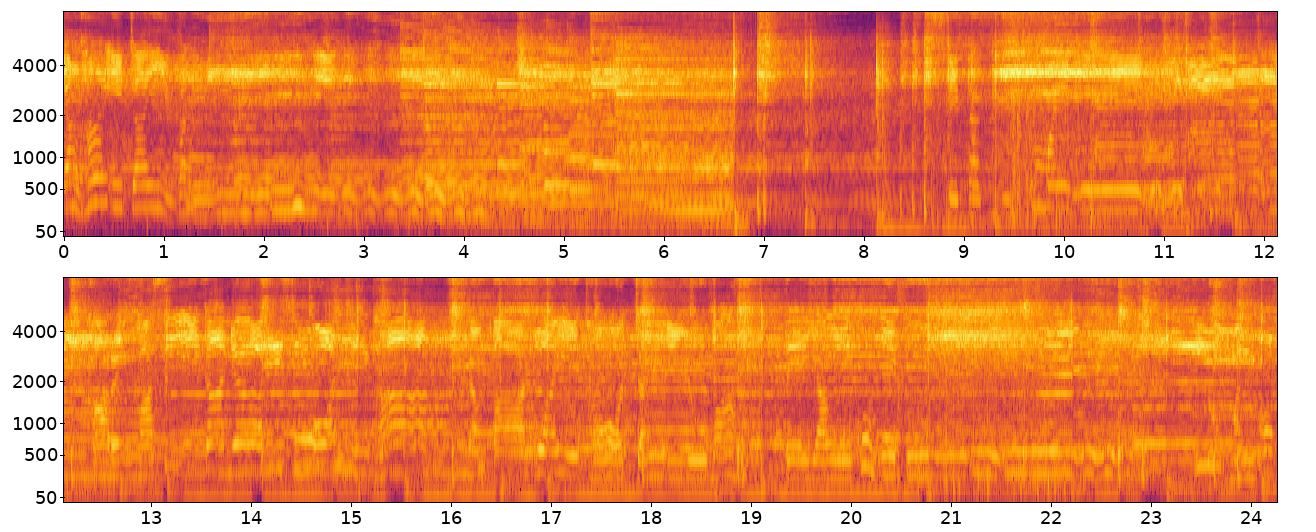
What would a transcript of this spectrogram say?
ยังหายใจวันนี้ เศรษฐกิจไม่มีค่าแรงภาษีการเดินสวนทางน้ำตาไหลโทษใจอยู่บ้างแต่ยังคงฝืนลูกมันพบ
